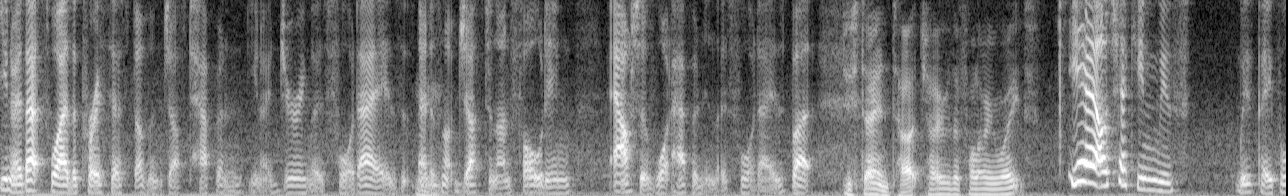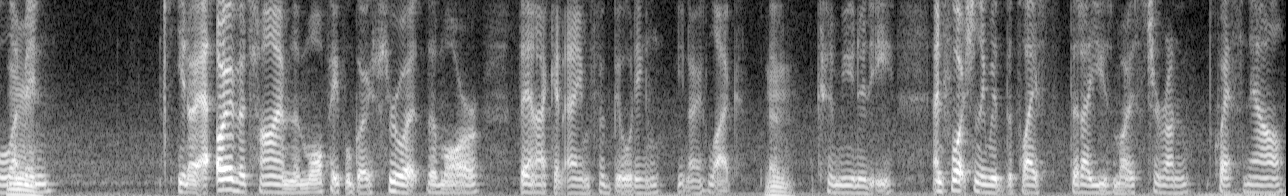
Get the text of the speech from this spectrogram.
You know, that's why the process doesn't just happen. You know, during those four days, it's, and it's mm. not just an unfolding out of what happened in those four days, but Do you stay in touch over the following weeks? yeah, I'll check in with with people. I hmm. mean, you know, over time, the more people go through it, the more then I can aim for building, you know, like a hmm. community. And fortunately, with the place that I use most to run quests now,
